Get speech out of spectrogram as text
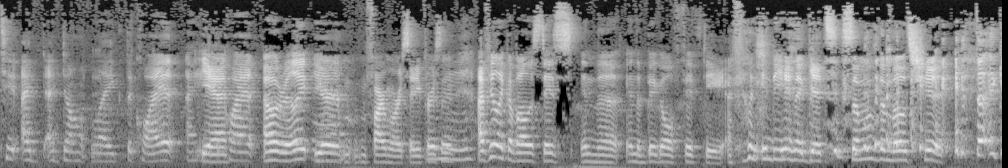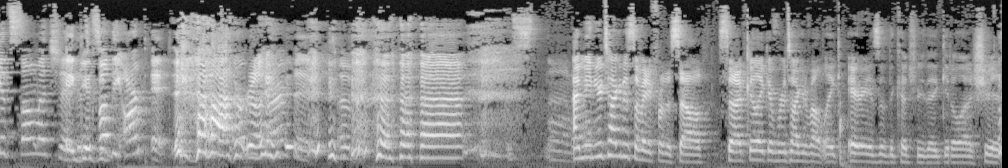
too. I I don't like the quiet. I hate Yeah. the quiet. Oh, really? You're far more a city person. Mm-hmm. I feel like of all the states in the in the big old fifty, I feel like Indiana gets some of the most shit. It, it gets so much shit. It it's gets- called the armpit. really? armpit. Of, I mean, you're talking to somebody from the south, so I feel like if we're talking about like areas of the country that get a lot of shit,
